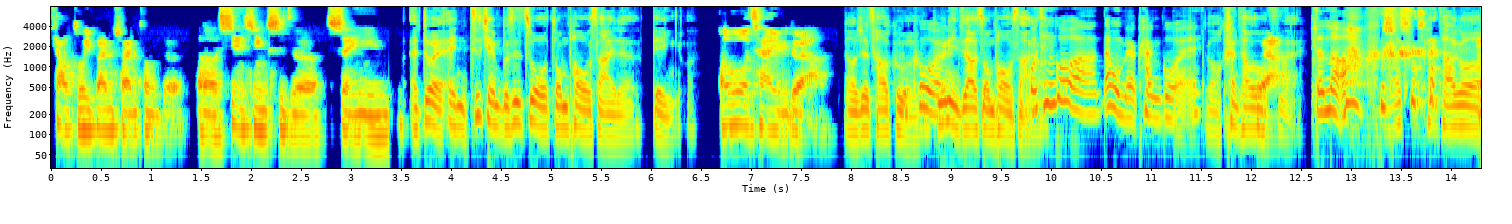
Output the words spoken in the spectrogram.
跳脱一般传统的呃线性式的声音。哎，对，哎，你之前不是做中炮塞的电影吗？哦，我有参与，对啊，然后我觉得超酷的，因为你知道中破塞，我听过啊，但我没有看过，哎，我看超多次，哎，真的，看超过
